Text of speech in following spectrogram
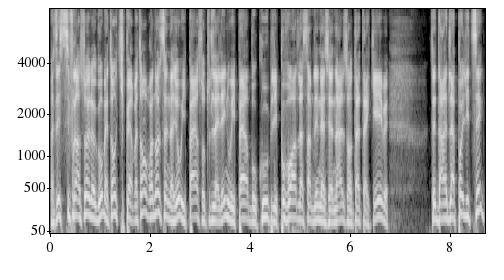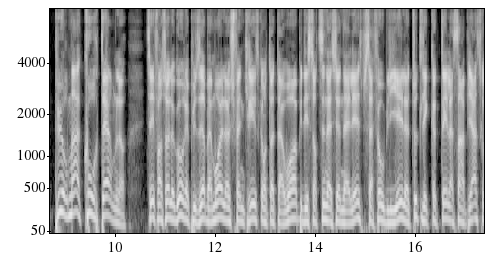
Ben, si François Legault, mettons qu'il perd, mettons, prenons le scénario, il perd sur toute la ligne, où il perd beaucoup, puis les pouvoirs de l'Assemblée nationale sont attaqués. Ben, dans de la politique purement court terme, là. Tu sais, François Legault aurait pu dire, ben moi, là, je fais une crise contre Ottawa, puis des sorties nationalistes, puis ça fait oublier là, tous les cocktails à 100 piastres.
